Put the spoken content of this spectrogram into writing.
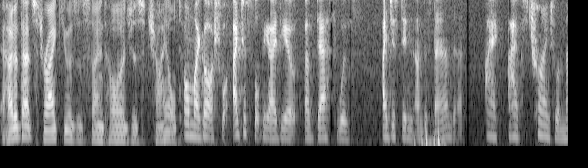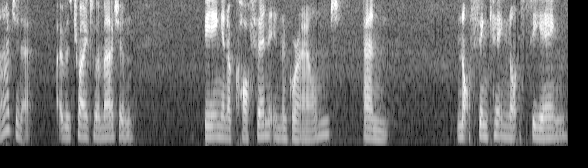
how did that strike you as a Scientologist child? Oh my gosh, well, I just thought the idea of death was, I just didn't understand it. I, I was trying to imagine it. I was trying to imagine being in a coffin in the ground and not thinking, not seeing,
